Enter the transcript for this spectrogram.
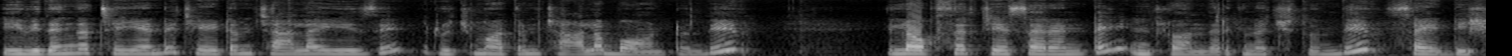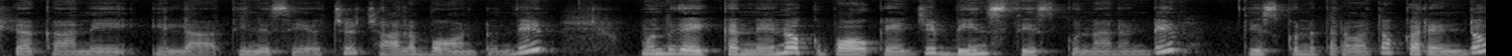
ఈ విధంగా చేయండి. చేయటం చాలా ఈజీ. రుచి మాత్రం చాలా బాగుంటుంది. ఇలా ఒకసారి చేశారంటే ఇంట్లో అందరికీ నచ్చుతుంది. సైడ్ డిష్గా కానీ ఇలా తినేసేయచ్చు. చాలా బాగుంటుంది. ముందుగా ఇక్కడ నేను ఒక పావు కేజీ బీన్స్ తీసుకున్నానండి. తీసుకున్న తర్వాత ఒక రెండు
